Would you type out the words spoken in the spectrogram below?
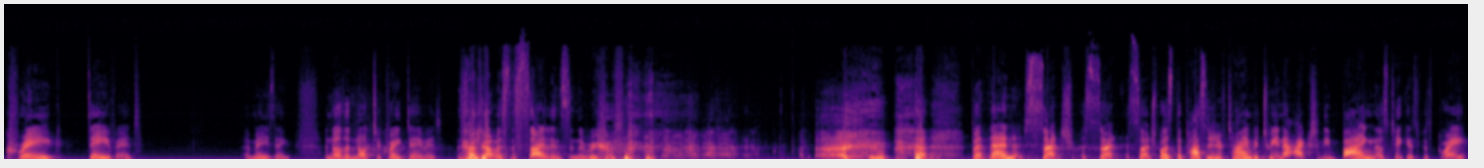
Craig David. Amazing. Another nod to Craig David. that was the silence in the room. but then such, such, such was the passage of time between actually buying those tickets with great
